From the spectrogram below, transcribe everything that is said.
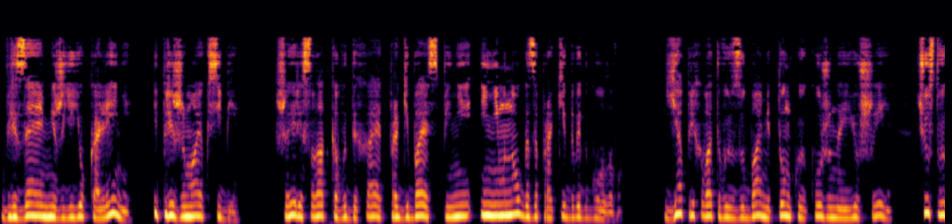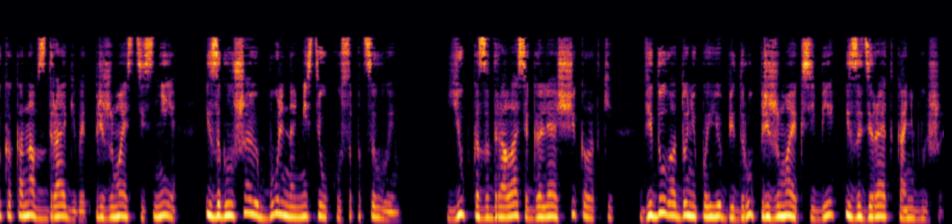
влезая меж ее коленей и прижимаю к себе. Шерри сладко выдыхает, прогибая спине и немного запрокидывает голову. Я прихватываю зубами тонкую кожу на ее шее, чувствую, как она вздрагивает, прижимаясь теснее, и заглушаю боль на месте укуса поцелуем. Юбка задралась, оголяя щиколотки, веду ладонью по ее бедру, прижимая к себе и задирая ткань выше.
